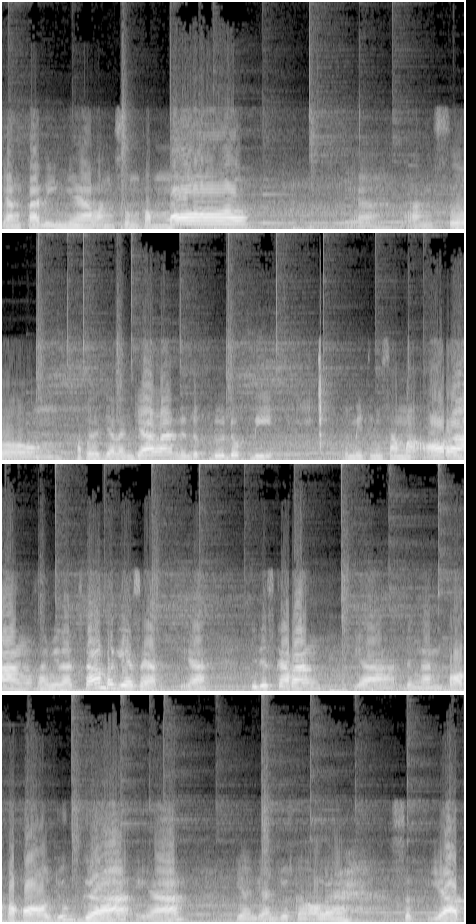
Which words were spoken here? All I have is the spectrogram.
Yang tadinya langsung ke mall ya langsung sambil jalan-jalan duduk-duduk di meeting sama orang sambil sekarang bergeser ya. Jadi sekarang ya dengan protokol juga ya yang dianjurkan oleh setiap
